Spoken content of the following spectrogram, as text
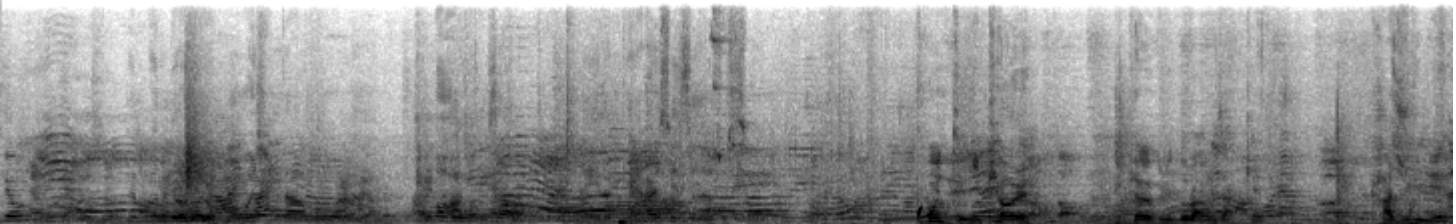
팬분들이 보고 싶다고 한것 같아서 네, 이렇게 할 수 있어서 좋습니다. 포인트 이 별. 별 그리고 노랑 자켓. 가죽입니다.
